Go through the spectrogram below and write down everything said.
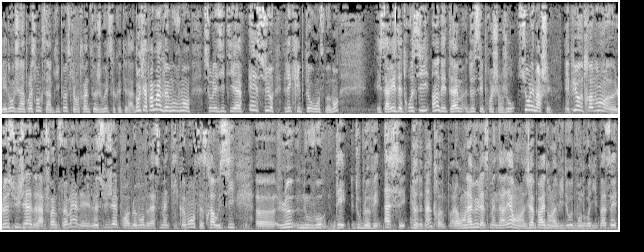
Et donc j'ai l'impression que c'est un petit peu ce qui est en train de se jouer de ce côté-là. Donc il y a pas mal de mouvements sur les ETF et sur les cryptos en ce moment. Et ça risque d'être aussi un des thèmes de ces prochains jours sur les marchés. Et puis autrement, euh, le sujet de la fin de semaine et le sujet probablement de la semaine qui commence, ce sera aussi euh, le nouveau DWAC de Donald Trump. Alors on a vu la semaine dernière, on a déjà parlé dans la vidéo de vendredi passé,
